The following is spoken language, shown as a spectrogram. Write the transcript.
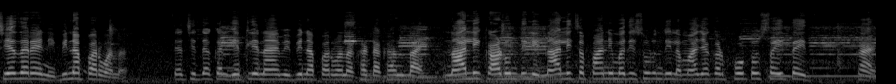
शेजाऱ्यांनी बिना परवाना. त्याची दखल घेतली नाही आम्ही बिना परवाना खड्डा खणलाय. नाली काढून दिली नालीचं पाणी मध्ये सोडून दिलं. माझ्याकडे फोटो सहित आहेत. काय?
